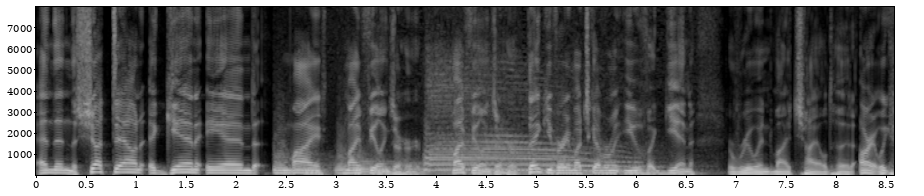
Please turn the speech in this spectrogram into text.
and then the shutdown again. And my my feelings are hurt. My feelings are hurt. Thank you very much, government. You've again ruined my childhood. All right, we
